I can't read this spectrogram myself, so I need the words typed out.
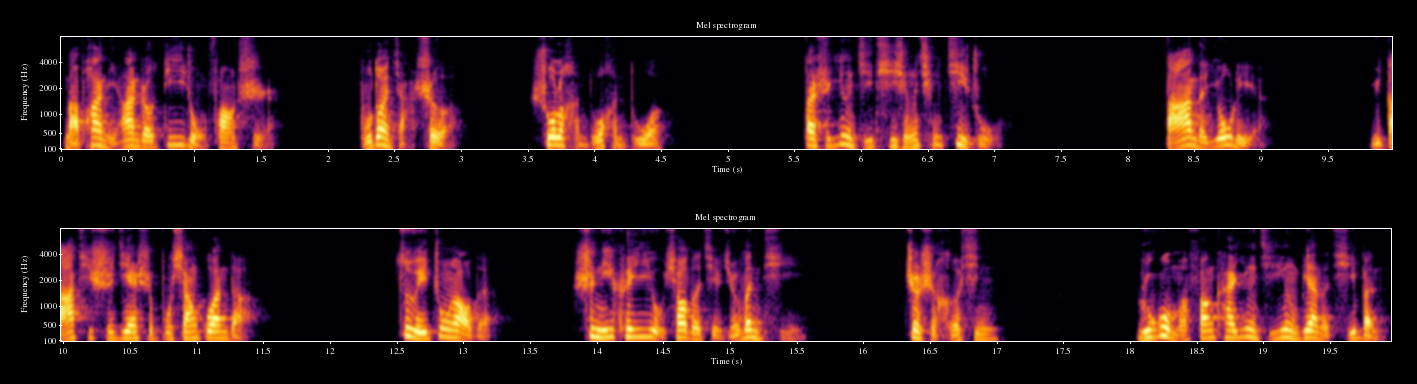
哪怕你按照第一种方式不断假设，说了很多很多，但是应急题型，请记住，答案的优劣与答题时间是不相关的。最为重要的是，你可以有效的解决问题，这是核心。如果我们翻开应急应变的题本，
